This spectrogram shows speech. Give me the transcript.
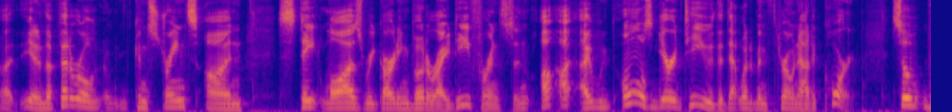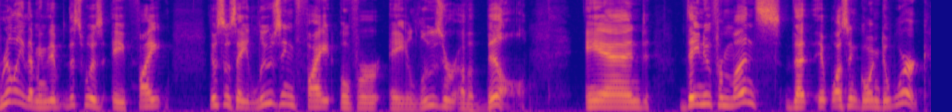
Uh, you know, the federal constraints on state laws regarding voter ID, for instance, I, I would almost guarantee you that that would have been thrown out of court. So really, I mean, this was a fight. This was a losing fight over a loser of a bill, and they knew for months that it wasn't going to work.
